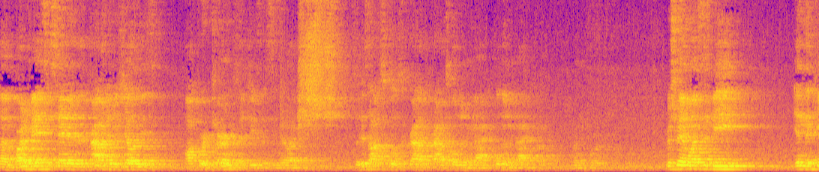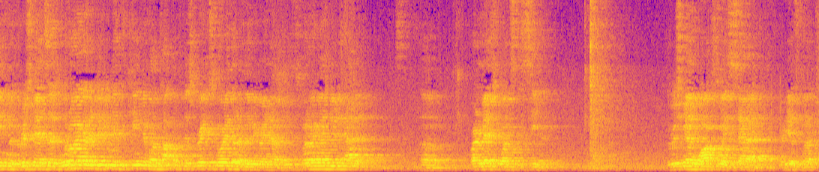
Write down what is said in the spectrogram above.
um, Bartimaeus is standing in the crowd and he's yelling these awkward terms at Jesus, and they're like, shh. So his obstacle is the crowd. The crowd is holding him back, holding him back from running forward. Rich man wants to be in the kingdom. The rich man says, What do I got to do to get the kingdom on top of this great story that I'm living right now, Jesus? What do I got to do to add it? Um, Bartimaeus wants to see it. The rich man walks away sad, for he has much.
